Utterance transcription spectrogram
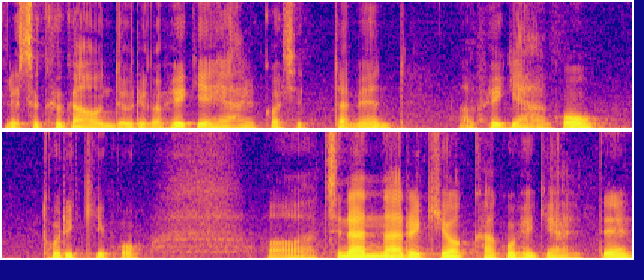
그래서 그 가운데 우리가 회개해야 할 것이 있다면 어, 회개하고 돌이키고 어, 지난 날을 기억하고 회개할 때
